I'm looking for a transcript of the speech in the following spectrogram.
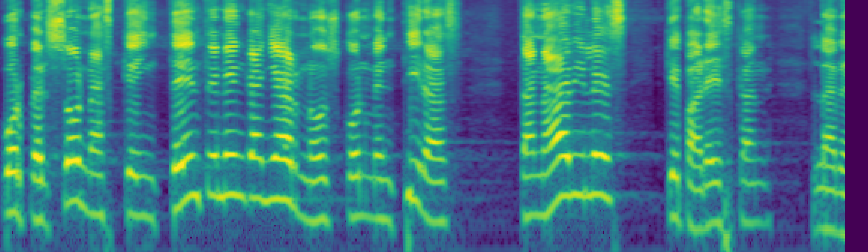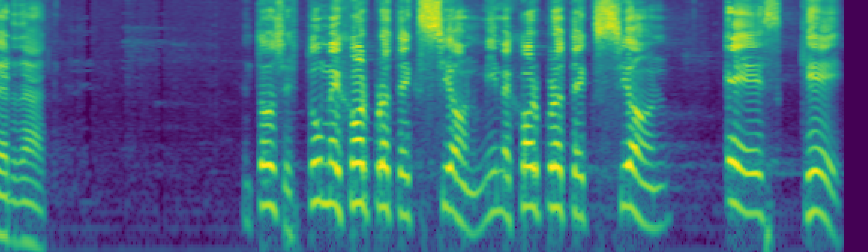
por personas que intenten engañarnos con mentiras tan hábiles que parezcan la verdad. Entonces, tu mejor protección, mi mejor protección es que,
